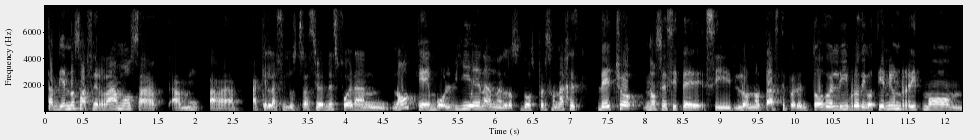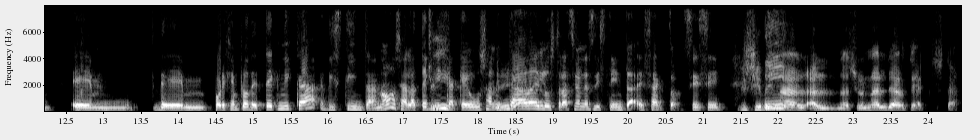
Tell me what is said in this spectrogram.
también nos aferramos a, a, que las ilustraciones fueran, ¿no? Que envolvieran a los dos personajes. De hecho, no sé si, te, si lo notaste, pero en todo el libro, digo, tiene un ritmo em, de, por ejemplo, de técnica distinta, ¿no? O sea, la técnica que usan en cada ilustración es distinta, exacto, sí, sí. Y si ven al, al, Nacional de Arte, aquí está.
